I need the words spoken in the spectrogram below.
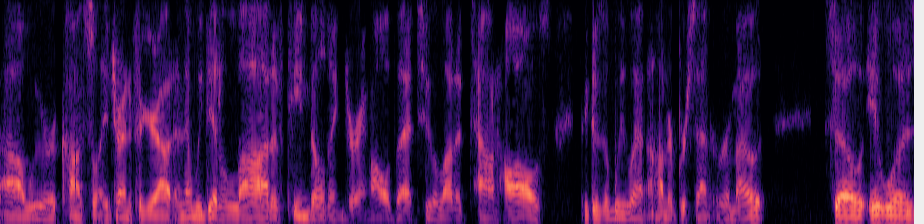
Uh, we were constantly trying to figure out, and then we did a lot of team building during all of that too, a lot of town halls because we went 100% remote. So it was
